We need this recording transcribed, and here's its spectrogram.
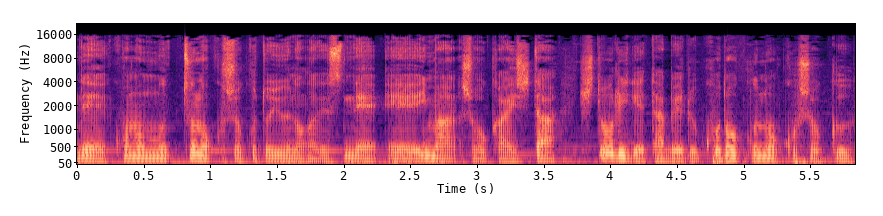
で、この6つの古食というのがですね、えー、今紹介した一人で食べる孤独の古食。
